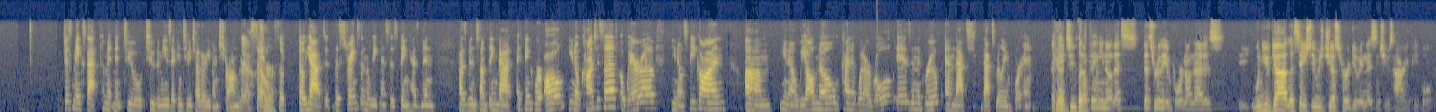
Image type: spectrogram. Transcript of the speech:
just makes that commitment to to the music and to each other even stronger Yeah, so sure. so so yeah the- the strengths and the weaknesses thing has been has been something that I think we're all, you know, conscious of, aware of, you know, speak on. Um, you know, we all know kind of what our role is in the group, and that's that's really important. I Good. think too Let's- something you know that's that's really important on that is when you've got let's say it was just her doing this and she was hiring people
